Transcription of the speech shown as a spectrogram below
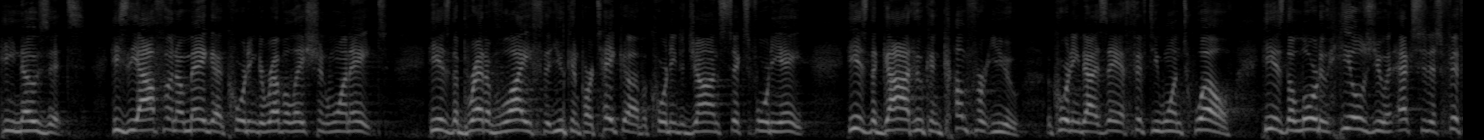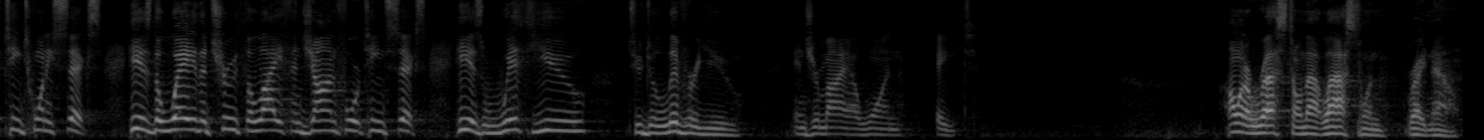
he knows it. He's the Alpha and Omega, according to Revelation 1 8. He is the bread of life that you can partake of, according to John 6 48. He is the God who can comfort you, according to Isaiah 51 12. He is the Lord who heals you in Exodus 15 26. He is the way, the truth, the life in John 14 6. He is with you to deliver you in Jeremiah 1 8. I want to rest on that last one right now.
